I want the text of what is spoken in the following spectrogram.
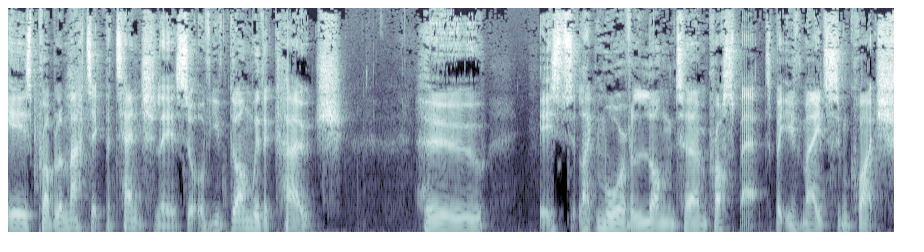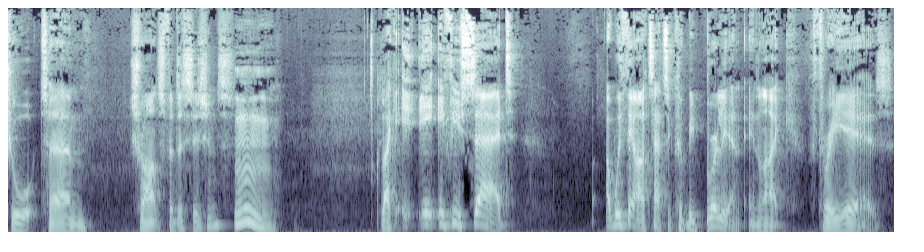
is problematic potentially is sort of you've gone with a coach who is like more of a long term prospect, but you've made some quite short term transfer decisions. Like i- i- if you said we think Arteta could be brilliant in like three years,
